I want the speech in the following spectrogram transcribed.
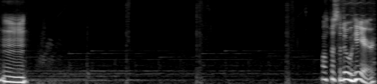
Hmm. What am I supposed to do here?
